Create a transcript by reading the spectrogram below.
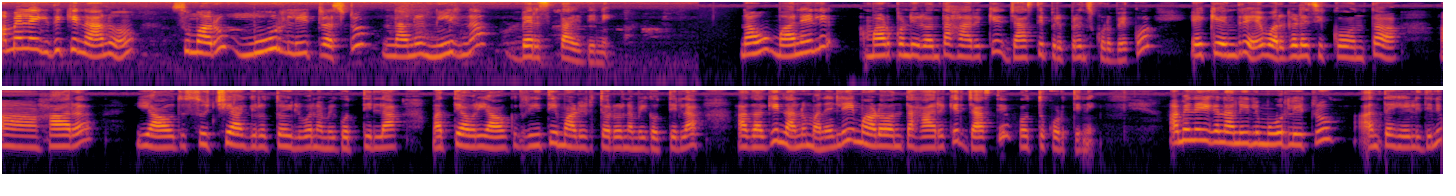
ಆಮೇಲೆ ಇದಕ್ಕೆ ನಾನು ಸುಮಾರು ಮೂರು ಲೀಟ್ರಷ್ಟು ನಾನು ನೀರನ್ನ ಬೆರೆಸ್ತಾ ಇದ್ದೀನಿ. ನಾವು ಮನೆಯಲ್ಲಿ ಮಾಡ್ಕೊಂಡಿರೋಂಥ ಆಹಾರಕ್ಕೆ ಜಾಸ್ತಿ ಪ್ರಿಫರೆನ್ಸ್ ಕೊಡಬೇಕು. ಏಕೆಂದರೆ ಹೊರಗಡೆ ಸಿಕ್ಕುವಂಥ ಆಹಾರ ಯಾವುದು ಶುಚಿಯಾಗಿರುತ್ತೋ ಇಲ್ವೋ ನಮಗೆ ಗೊತ್ತಿಲ್ಲ. ಮತ್ತು ಅವರು ಯಾವ ರೀತಿ ಮಾಡಿರ್ತಾರೋ ನಮಗೆ ಗೊತ್ತಿಲ್ಲ. ಹಾಗಾಗಿ ನಾನು ಮನೇಲಿ ಮಾಡೋವಂಥ ಆಹಾರಕ್ಕೆ ಜಾಸ್ತಿ ಒತ್ತು ಕೊಡ್ತೀನಿ. ಆಮೇಲೆ ಈಗ ನಾನು ಇಲ್ಲಿ ಮೂರು ಲೀಟ್ರು ಅಂತ ಹೇಳಿದ್ದೀನಿ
